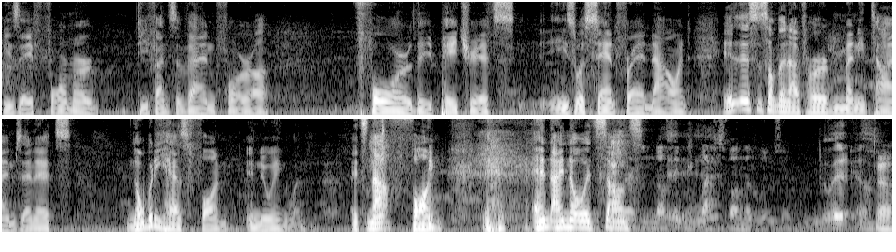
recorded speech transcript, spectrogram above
He's a former defensive end for uh, for the Patriots. He's with San Fran now, and it, this is something I've heard many times, and it's nobody has fun in New England. It's not fun, and I know it sounds There's nothing less fun than losing. Yeah.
